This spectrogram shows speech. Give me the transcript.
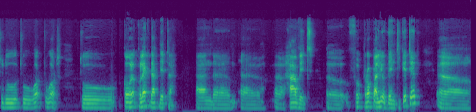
to do, to what, to what? To collect that data and um, uh, uh, have it uh, properly authenticated uh,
